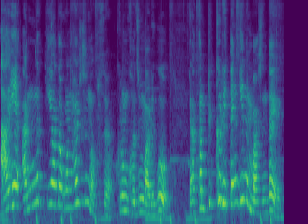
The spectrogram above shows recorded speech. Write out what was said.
아예 안 느끼하다고는 할 수는 없어요. 그럼 거짓말이고 약간 피클이 땡기는 맛인데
